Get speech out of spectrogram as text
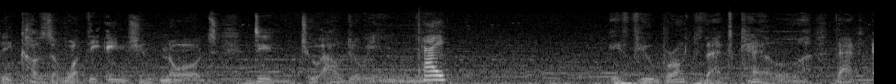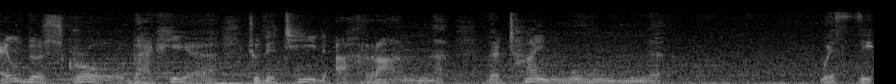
because of what the ancient Nords did to Alduin. Okay. If you brought that Kel, that Elder Scroll back here to the Tiid-Ahraan, the Time Wound, with the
